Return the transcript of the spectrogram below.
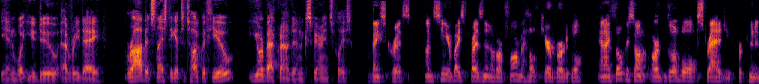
in what you do every day. Rob, it's nice to get to talk with you. Your background and experience, please. Thanks, Chris. I'm Senior Vice President of our Pharma Healthcare Vertical, and I focus on our global strategy for Kuehne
